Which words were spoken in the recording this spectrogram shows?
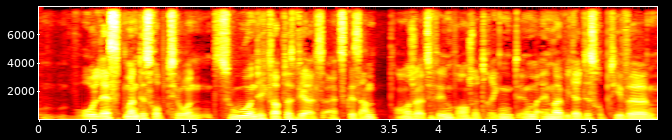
wo lässt man Disruption zu? Und ich glaube, dass wir als, als Gesamtbranche, als Filmbranche dringend immer, immer wieder disruptive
